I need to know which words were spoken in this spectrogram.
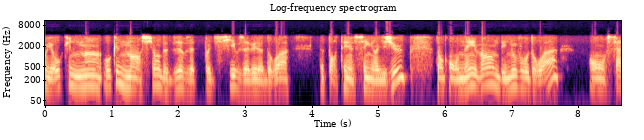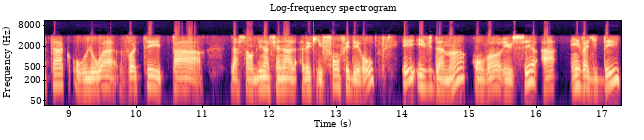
il n'y a aucune, mention de dire vous êtes policier, vous avez le droit de porter un signe religieux. Donc, on invente des nouveaux droits. On s'attaque aux lois votées par l'Assemblée nationale avec les fonds fédéraux. Et évidemment, on va réussir à invalider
